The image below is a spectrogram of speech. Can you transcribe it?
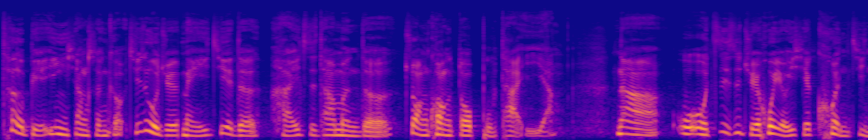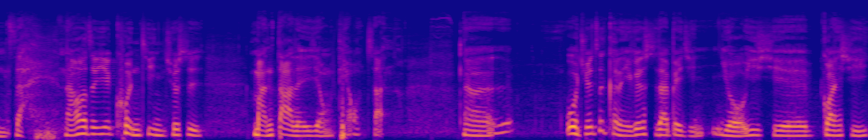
特别印象深刻。其实我觉得每一届的孩子他们的状况都不太一样。那我我自己是觉得会有一些困境在，然后这些困境就是蛮大的一种挑战。那我觉得这可能也跟时代背景有一些关系。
